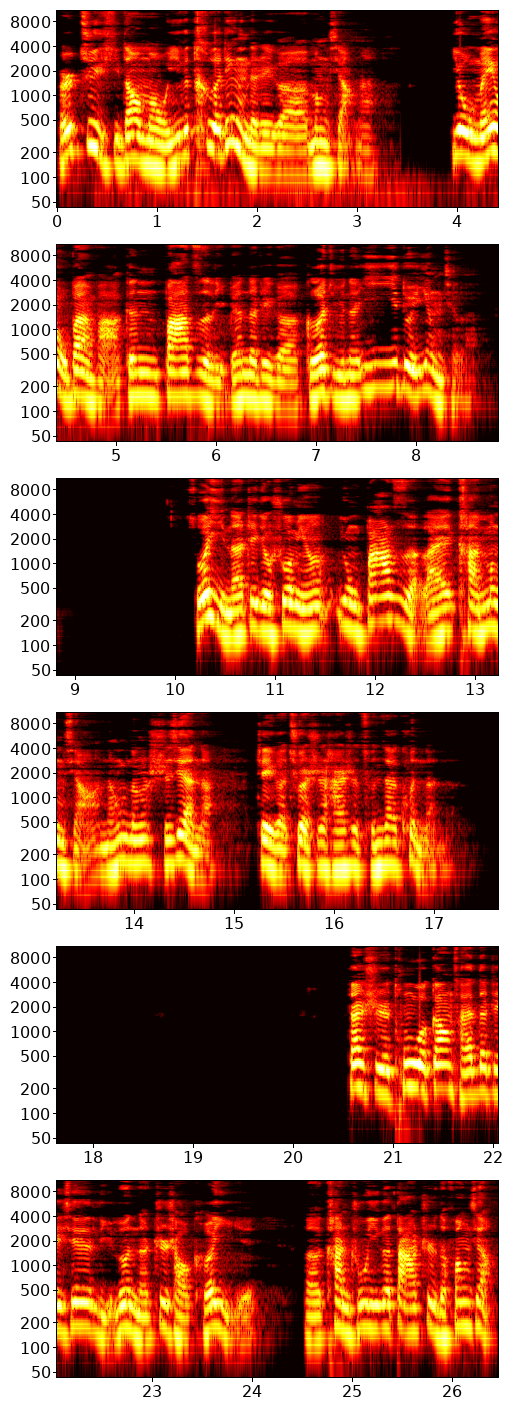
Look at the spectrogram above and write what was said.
而具体到某一个特定的这个梦想呢，又没有办法跟八字里边的这个格局呢一一对应起来。所以呢，这就说明用八字来看梦想能不能实现呢？这个确实还是存在困难的。但是通过刚才的这些理论呢，至少可以呃看出一个大致的方向，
